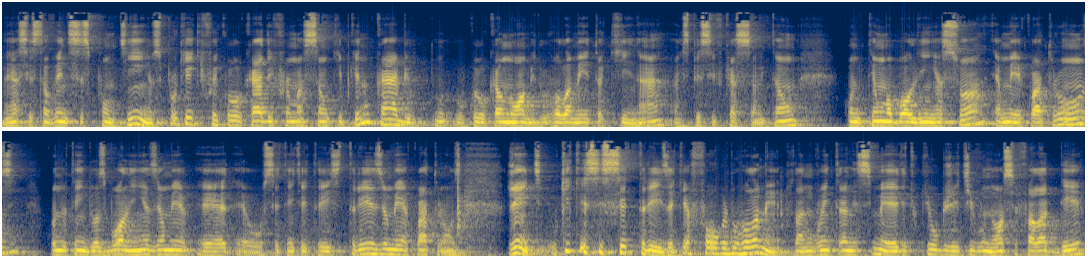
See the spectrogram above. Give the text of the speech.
né, vocês estão vendo esses pontinhos, por que, que foi colocada a informação aqui? Porque não cabe o, o, colocar o nome do rolamento aqui, né, a especificação. Então, quando tem uma bolinha só, é o 6411, quando tem duas bolinhas, é o, é, é o 7313 ou 6411. Gente, o que, que é esse C3? Aqui é a folga do rolamento, tá? Não vou entrar nesse mérito, que o objetivo nosso é falar de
